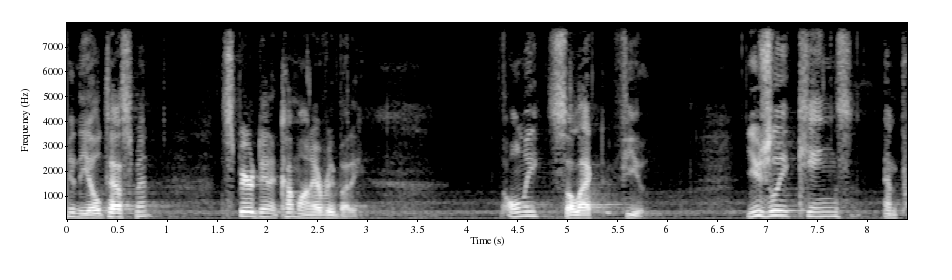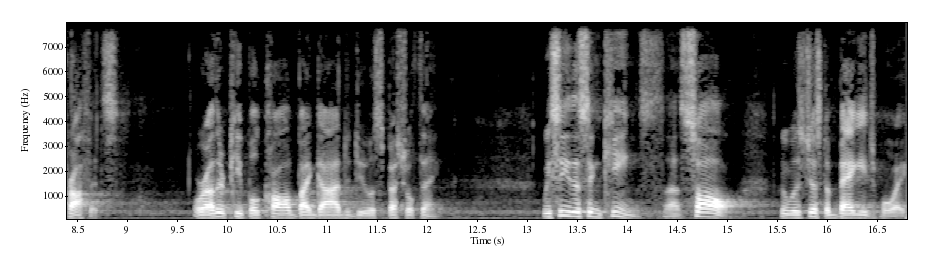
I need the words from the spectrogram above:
in the Old Testament, the Spirit didn't come on everybody, only select few. Usually kings and prophets or other people called by God to do a special thing. We see this in Kings. Uh, Saul, who was just a baggage boy,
